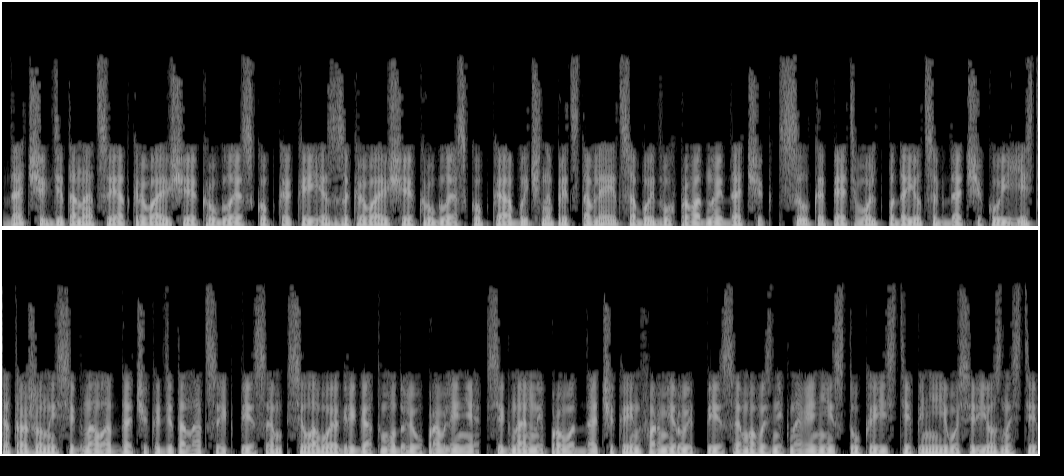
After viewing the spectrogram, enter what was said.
Датчик детонации открывающая круглая скобка КС закрывающая круглая скобка обычно представляет собой двухпроводной датчик, ссылка 5 вольт подается к датчику и есть отраженный сигнал от датчика детонации к PSM, силовой агрегат модуля управления, сигнальный провод датчика информирует PSM о возникновении стука и степени его серьезности,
